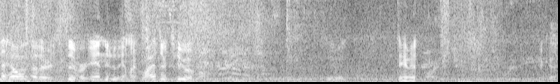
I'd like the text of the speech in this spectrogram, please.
The hell? Oh, there's Silver and Italy. I'm like, why is there two of them? Damn it. Okay.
